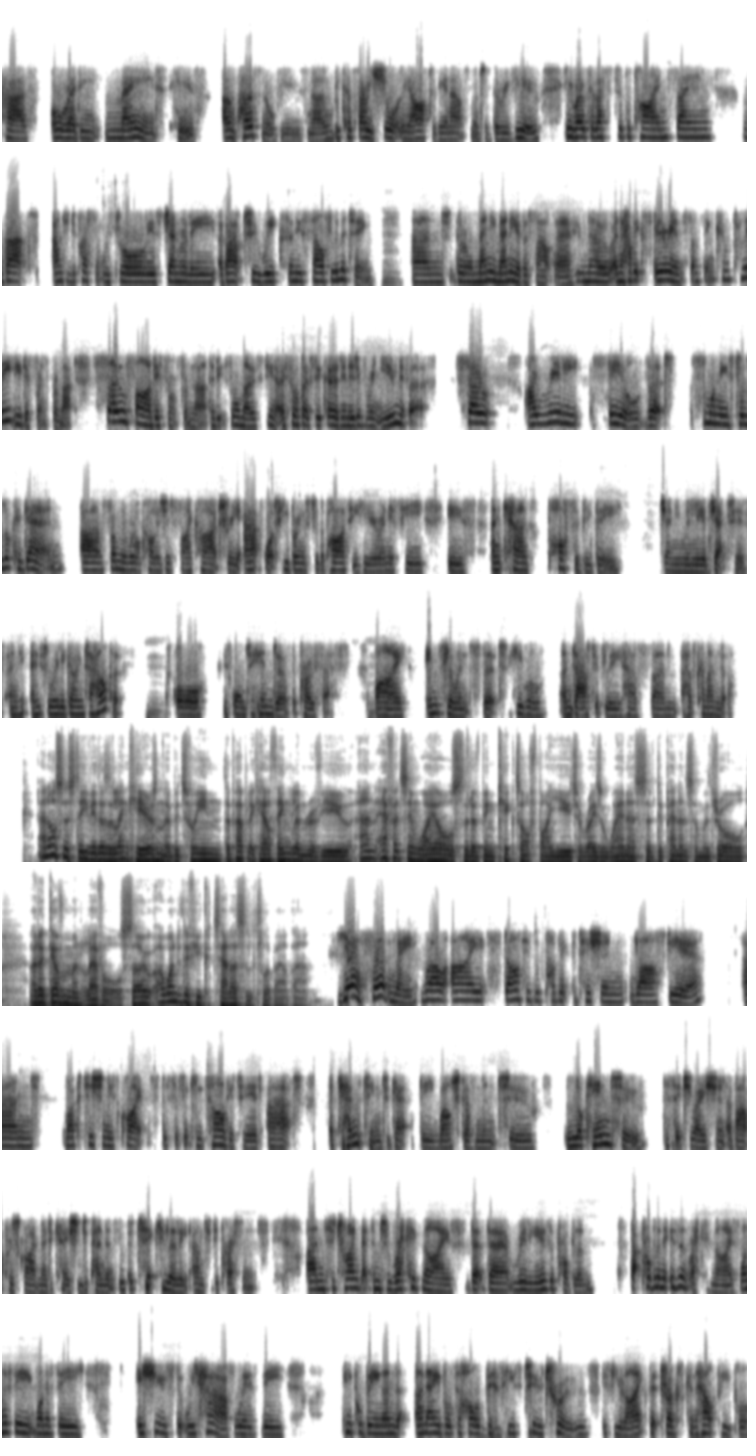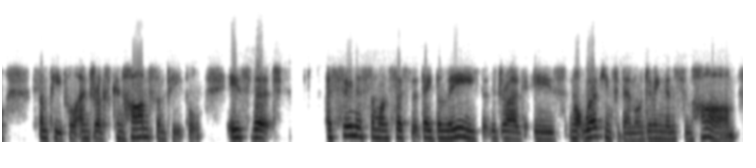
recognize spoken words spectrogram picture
has already made his own personal views known because very shortly after the announcement of the review, he wrote a letter to the Times saying that antidepressant withdrawal is generally about two weeks and is self limiting. Mm. And there are many, many of us out there who know and have experienced something completely different from that, so far different from that that it's almost, you know, it's almost occurred in a different universe. So I really feel that someone needs to look again um, from the Royal College of Psychiatry at what he brings to the party here and if he is and can possibly be genuinely objective and is really going to help us mm. or is going to hinder the process mm. by influence that he will undoubtedly have um, have come under. And also, Stevie, there's a link here, isn't there, between the Public Health England review and efforts in Wales that have been kicked off by you to raise awareness of dependence and withdrawal at a government level. So I wondered if you could tell us a little about that. Yes, certainly. Well, I started the public petition last year, and my petition is quite specifically targeted at attempting to get the Welsh Government to look into the situation about prescribed medication dependence, and particularly antidepressants, and to try and get them to recognize that there really is a problem. That problem isn't recognized. One of the one of the issues that we have with the people being un- unable to hold these two truths, if you like, that drugs can help people, some people, and drugs can harm some people, is that as soon as someone says that they believe that the drug is not working for them or doing them some harm,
